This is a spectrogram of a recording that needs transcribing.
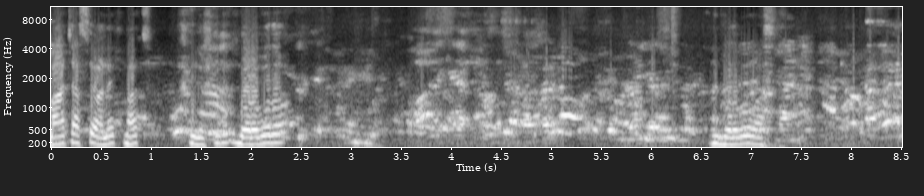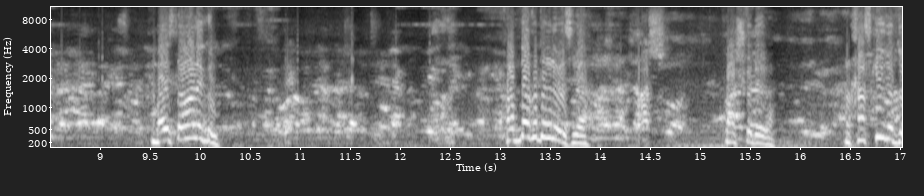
মাছ আছে অনেক মাছ, সুন্দর সুন্দর, বড় বড়। বড় বড় মাছ। ভাই সালাম আলাইকুম। খাদ্য কত করে গেছিল পাঁচশো টাকা। আর খাসকি কত?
